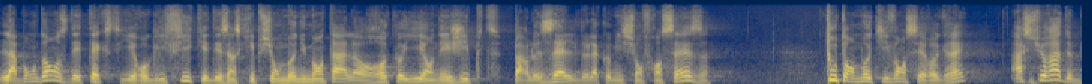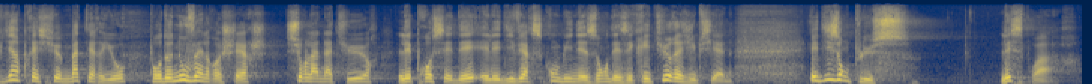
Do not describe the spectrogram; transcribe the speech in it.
l'abondance des textes hiéroglyphiques et des inscriptions monumentales recueillies en Égypte par le zèle de la Commission française, tout en motivant ses regrets, assura de bien précieux matériaux pour de nouvelles recherches sur la nature, les procédés et les diverses combinaisons des écritures égyptiennes. Et disons plus, l'espoir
